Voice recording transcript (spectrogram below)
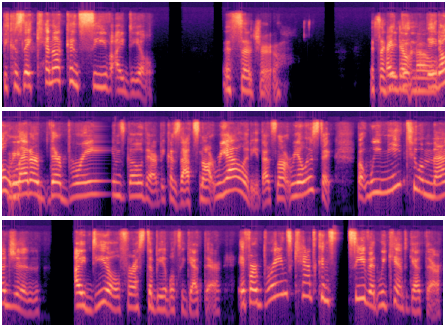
because they cannot conceive ideal. It's so true. It's like right? we don't they, know. They don't we... let our their brains go there because that's not reality. That's not realistic. But we need to imagine ideal for us to be able to get there. If our brains can't conceive it, we can't get there.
